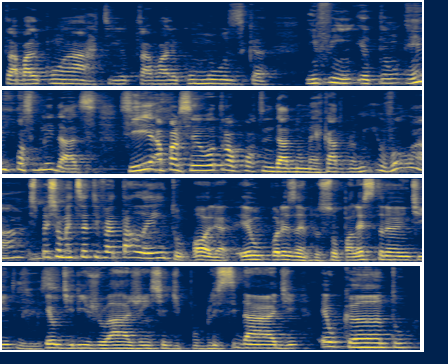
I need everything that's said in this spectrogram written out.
trabalho com arte, eu trabalho com música. Enfim, eu tenho N possibilidades. Se aparecer outra oportunidade no mercado para mim, eu vou lá. Especialmente se você tiver talento. Olha, eu, por exemplo, sou palestrante, eu dirijo a agência de publicidade, eu canto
